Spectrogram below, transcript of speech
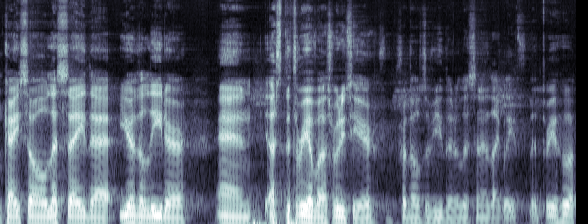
Okay, so let's say that you're the leader and us, the three of us, Rudy's here. For those of you that are listening, like wait, the three of who?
